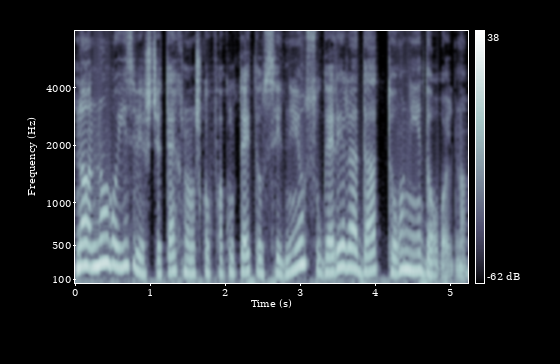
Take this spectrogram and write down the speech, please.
No, novo izvješće Tehnološkog fakulteta u Sidniju sugerira da to nije dovoljno.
